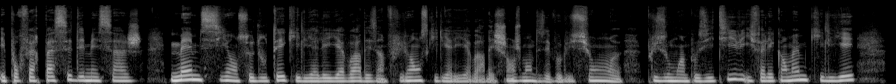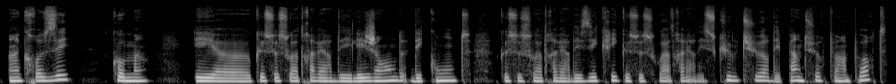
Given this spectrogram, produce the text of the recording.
et pour faire passer des messages, même si on se doutait qu'il y allait y avoir des influences, qu'il y allait y avoir des changements, des évolutions euh, plus ou moins positives, il fallait quand même qu'il y ait un creuset commun. Et euh, que ce soit à travers des légendes, des contes, que ce soit à travers des écrits, que ce soit à travers des sculptures, des peintures, peu importe,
